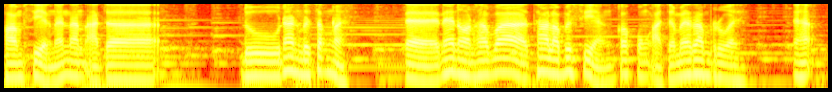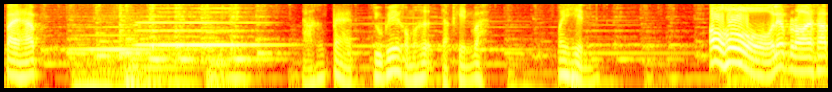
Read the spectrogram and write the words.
ความเสี่ยงนั้นนั้นอาจจะดูนั่นไปสักหน่อย แต่แน่นอนครับว่าถ้าเราไม่เสี่ยงก็คงอาจจะไม่ร่ำรวยนะฮะไปครับสามถึงแปดยูเบ้ของมาเหอะอยากเห็นปะไม่เห็น โอ้โห เรียบร้อยครับ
